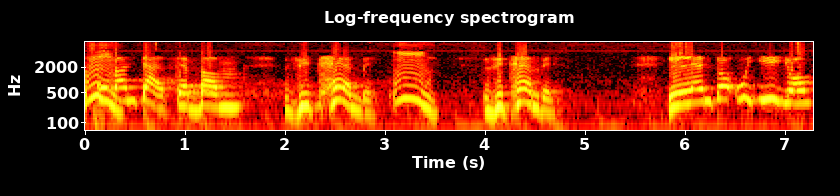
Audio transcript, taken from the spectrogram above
ubantase bam zithembe. Mm. zithembe. Le nto uyiyo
